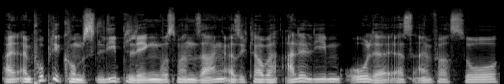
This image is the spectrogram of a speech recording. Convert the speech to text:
ein, ein Publikumsliebling, muss man sagen. Also ich glaube, alle lieben Ole. Er ist einfach so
